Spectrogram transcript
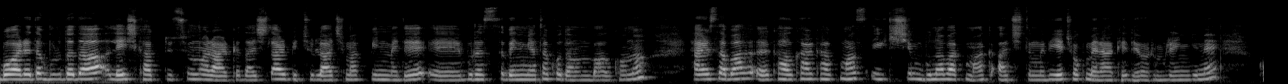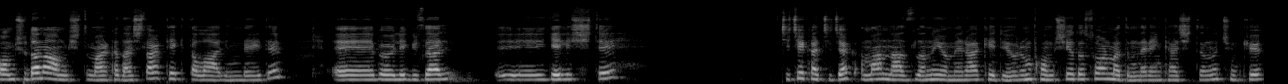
Bu arada burada da leş kaktüsüm var arkadaşlar. Bir türlü açmak bilmedi. E, burası benim yatak odamın balkonu. Her sabah e, kalkar kalkmaz ilk işim buna bakmak açtı mı diye çok merak ediyorum rengini. Komşudan almıştım arkadaşlar. Tek dal halindeydi. E, böyle güzel e, gelişti. Çiçek açacak ama nazlanıyor merak ediyorum. Komşuya da sormadım ne renk açtığını çünkü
